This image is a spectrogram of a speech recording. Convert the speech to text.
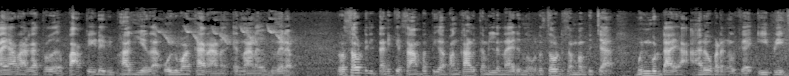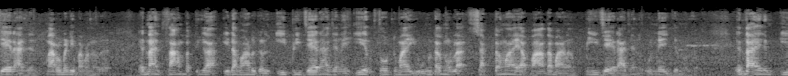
തയ്യാറാകാത്തത് പാർട്ടിയുടെ വിഭാഗീയത ഒഴിവാക്കാനാണ് എന്നാണ് വിവരം. റിസോർട്ടിൽ തനിക്ക് സാമ്പത്തിക പങ്കാളിത്തമില്ലെന്നായിരുന്നു റിസോർട്ട് സംബന്ധിച്ച മുൻപുണ്ടായ ആരോപണങ്ങൾക്ക് ഇ പി ജയരാജൻ മറുപടി പറഞ്ഞത്. എന്നാൽ സാമ്പത്തിക ഇടപാടുകൾ ഇ പി ജയരാജന് ഈ റിസോർട്ടുമായി ഉണ്ടെന്നുള്ള ശക്തമായ വാദമാണ് പി ജയരാജൻ ഉന്നയിക്കുന്നത്. എന്തായാലും ഇ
